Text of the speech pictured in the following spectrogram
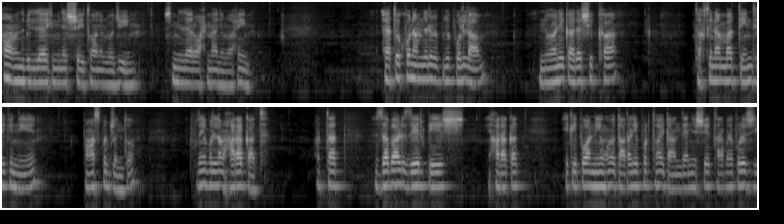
أعوذ بالله من الشيطان الرجيم بسم الله الرحمن الرحيم এতক্ষণ আমরা যে পড়লাম নুরানি কায়দা শিক্ষা তাখতি নাম্বার তিন থেকে নিয়ে পাঁচ পর্যন্ত প্রথমে বললাম হারাকাত অর্থাৎ জাবার জের পেশ হারাকাত একে পর নিয়ম হলো তাড়াতাড়ি পড়তে হয় টান দেয় নিষেধ তারপরে পড়েছি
